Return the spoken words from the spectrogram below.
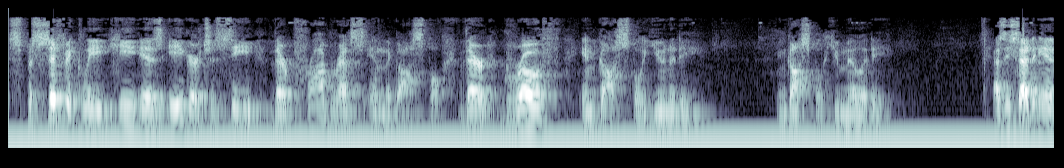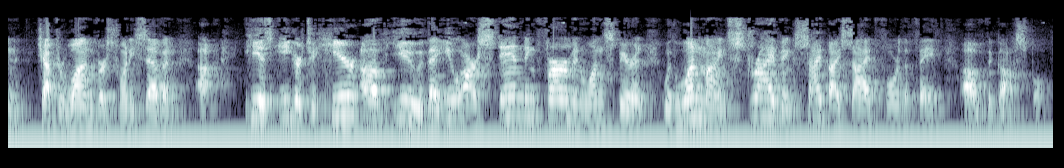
Specifically, he is eager to see their progress in the gospel, their growth in gospel unity, in gospel humility. As he said in chapter 1 verse 27, uh, he is eager to hear of you that you are standing firm in one spirit, with one mind, striving side by side for the faith of the gospel.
